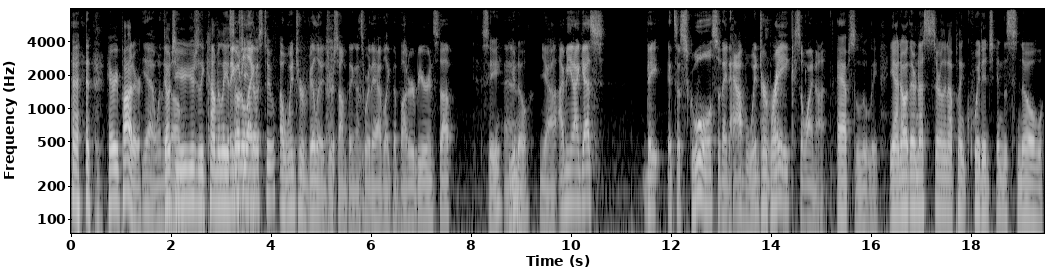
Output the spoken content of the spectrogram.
Harry Potter. Yeah, when they don't go- you usually commonly They associate go to like those two? a winter village or something. That's where they have like the butter beer and stuff. See, you know. Yeah, I mean, I guess they it's a school, so they'd have winter break. So why not? Absolutely. Yeah, I know they're necessarily not playing Quidditch in the snow,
